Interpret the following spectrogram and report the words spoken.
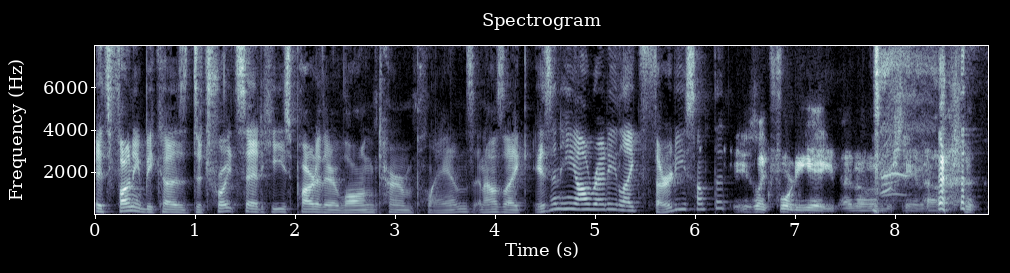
it's funny because Detroit said he's part of their long term plans, and I was like, isn't he already like thirty something? He's like forty eight. I don't understand how.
